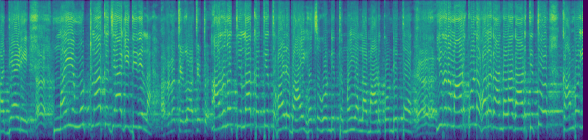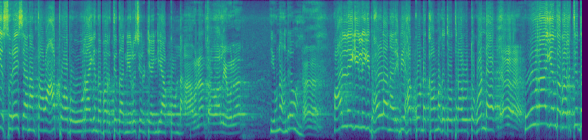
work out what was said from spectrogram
ವಾದ್ಯಾಡಿ. ಮೈ ಮುಟ್ಲಾಕ ಜಾಗ ಇದ್ದಿದಿಲ್ಲ ಅದನ್ನ ತಿಲ್ಲಾಕತ್ತಿತ್ತು ಹೊಳ್ಳಿ ಬಾಯಿಗೆ ಹಚ್ಚಗೊಂಡಿತ್ತು ಮೈ ಎಲ್ಲ ಮಾಡ್ಕೊಂಡಿತ್ತ. ಇದನ್ನ ಮಾಡ್ಕೊಂಡ ಹೊರಗ ಅಂಗಳಾಗ ಆಡ್ತಿತ್ತು ಕಂಬೋಗಿ ಸುರೇಶ್ ಏನಂತಾವ ಆಪು ಒಬ್ಬ ಊರಾಗಿಂದ ಬರ್ತಿದ್ದ ನೀರು ಚಿರಟಿ ಅಂಗಿ ಹಾಕೊಂಡ. ಅವನಂತವಲ್ಲ ಇವನ. ಇವನು ಅಂದ್ರೆ ಅವ ಹಾ ಅಲ್ಲಿಗೆ ಇಲ್ಲಿಗೆ ಬೆಳ್ಳನ ಅರಿಬಿ ಹಾಕೊಂಡ ಕಮ್ಮಗ ದೋತ್ರ ಉಟ್ಟುಕೊಂಡ. ಊರಾಗಿಂದ ಬರ್ತಿದ್ದ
